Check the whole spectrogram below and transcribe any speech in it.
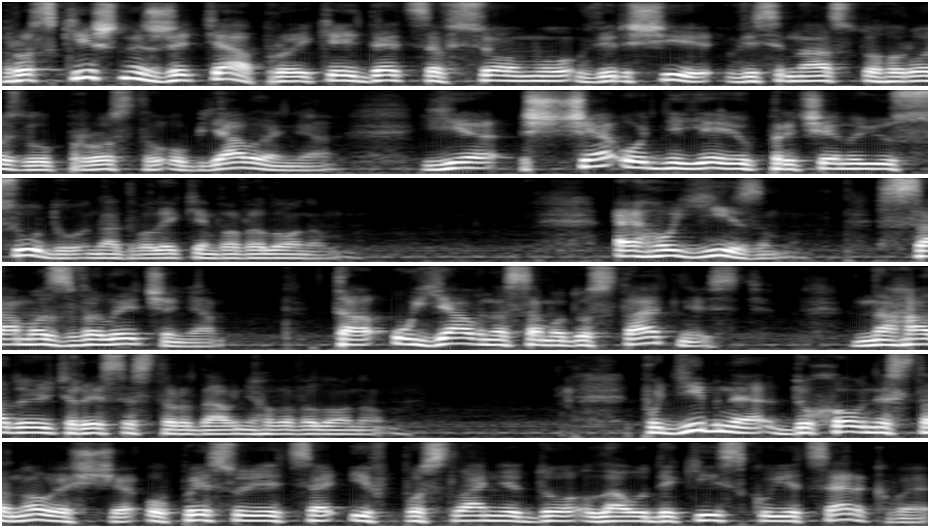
Розкішне життя, про яке йдеться в цьому вірші 18 розділу просто об'явлення, є ще однією причиною суду над Великим Вавилоном. Егоїзм, самозвеличення та уявна самодостатність нагадують риси стародавнього Вавилону. Подібне духовне становище описується і в посланні до Лаудикійської церкви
